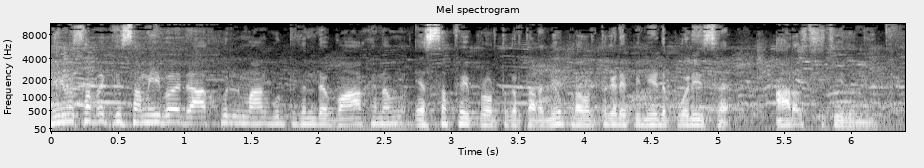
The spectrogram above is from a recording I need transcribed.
നിയമസഭയ്ക്ക് സമീപം രാഹുൽ മാങ്കുട്ടത്തിന്റെ വാഹനം എസ് എഫ് ഐ പ്രവർത്തകർ തടഞ്ഞു. പ്രവർത്തകരെ പിന്നീട് പോലീസ് അറസ്റ്റ് ചെയ്തു. നീക്കി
